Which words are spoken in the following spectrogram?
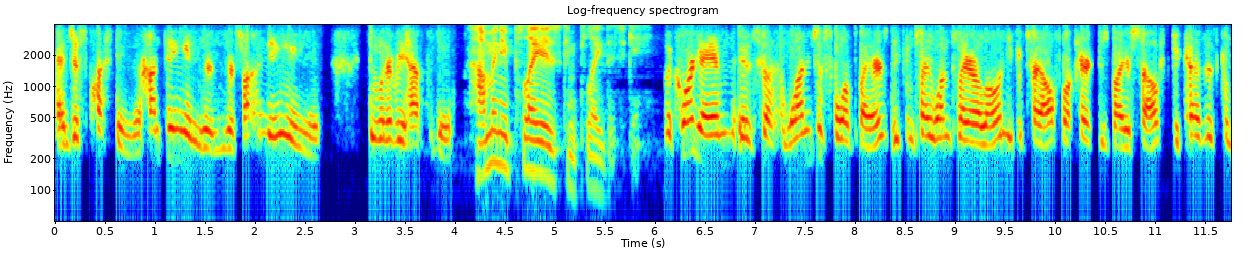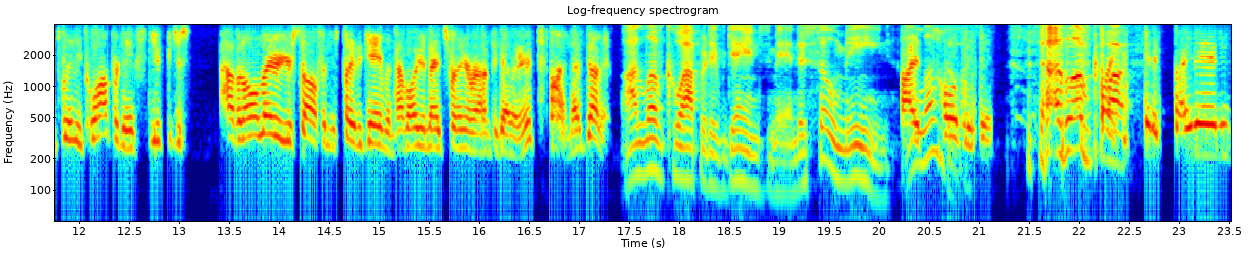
and just questing. You're hunting, and you're, you're finding, and you do whatever you have to do. How many players can play this game? The core game is uh, one to four players. You can play one player alone. You can play all four characters by yourself. Because it's completely cooperative, you can just have an all-nighter yourself and just play the game and have all your knights running around together. It's fun. I've done it. I love cooperative games, man. They're so mean. I, I love totally those. I love co Like, you get excited.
